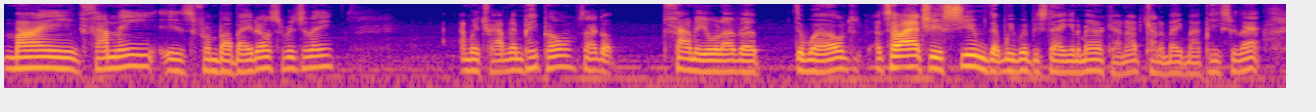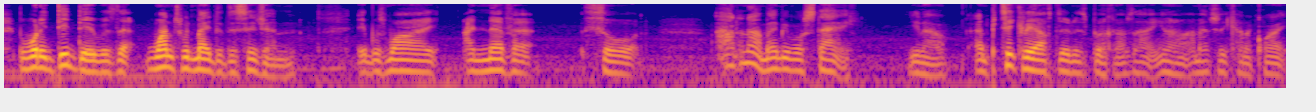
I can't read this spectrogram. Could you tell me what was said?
my family is from Barbados originally, and we're traveling people. So I got family all over the world. And so I actually assumed that we would be staying in America, and I'd kind of made my peace with that. But what it did do was that once we'd made the decision, it was why I never thought, I don't know, maybe we'll stay, you know. And particularly after this book, I was like, you know, I'm actually kind of quite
